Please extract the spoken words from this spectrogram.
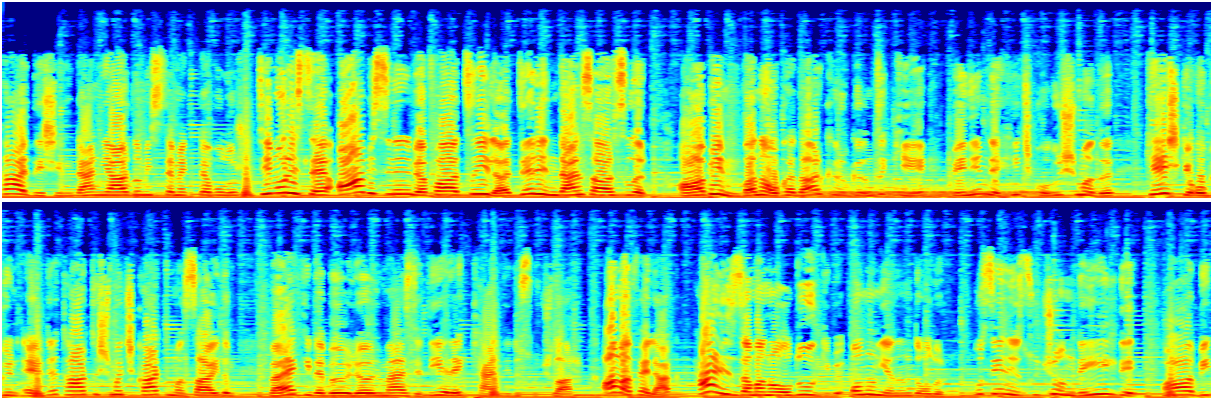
kardeşinden yardım istemekte bulur. Timur ise abisinin vefatıyla derinden sarsılır. Abim bana o kadar kırgındı ki benimle hiç konuşmadı. Keşke o gün evde tartışma çıkartmasaydım. Belki de böyle ölmezdi diyerek kendini suçlar. Ama Felak her zaman olduğu gibi onun yanında olur. Bu senin suçun değildi. Abi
